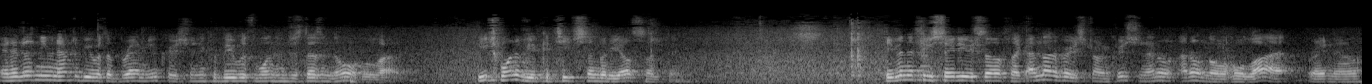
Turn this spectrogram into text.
And it doesn't even have to be with a brand new Christian, it could be with one who just doesn't know a whole lot. Each one of you could teach somebody else something. Even if you say to yourself, like, I'm not a very strong Christian, I don't, I don't know a whole lot right now,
